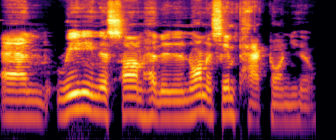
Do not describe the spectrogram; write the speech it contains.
and reading this psalm had an enormous impact on you.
